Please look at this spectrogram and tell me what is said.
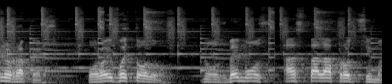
Bueno rappers, por hoy fue todo. Nos vemos hasta la próxima.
